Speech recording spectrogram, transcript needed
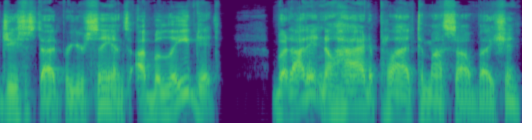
Jesus died for your sins. I believed it, but I didn't know how it applied to my salvation.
